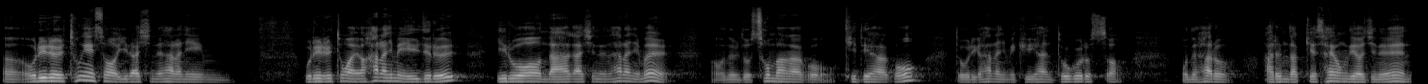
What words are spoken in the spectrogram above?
어, 우리를 통해서 일하시는 하나님, 우리를 통하여 하나님의 일들을 이루어 나아가시는 하나님을 오늘도 소망하고 기대하고 또 우리가 하나님의 귀한 도구로서 오늘 하루 아름답게 사용되어지는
